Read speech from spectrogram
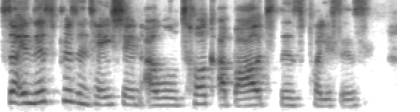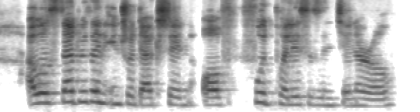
So in this presentation, I will talk about these policies. I will start with an introduction of food policies in general,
